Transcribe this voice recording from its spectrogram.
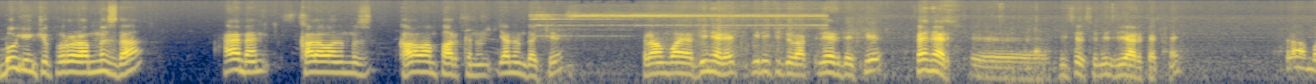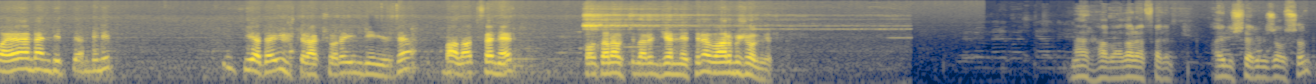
Bugünkü programımızda hemen karavanımız karavan parkının yanındaki tramvaya binerek bir iki durak ilerideki Fener eee, Lisesi'ni ziyaret etmek. Tramvaya hemen dipten binip iki ya da üç durak sonra indiğinizde Balat Fener fotoğrafçıların cennetine varmış oluyor. Merhabalar efendim. Hayırlı işlerimiz olsun.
